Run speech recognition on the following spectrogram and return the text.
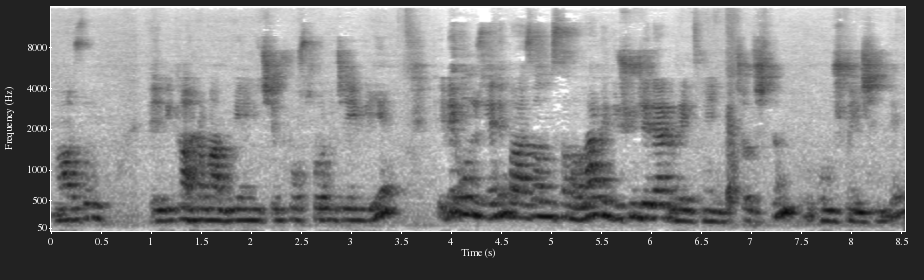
mazlum e, bir kahraman benim için Fosforlu Cevriye. E, ve onun üzerine bazı anımsamalar ve düşünceler üretmeye çalıştım konuşma içinde.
